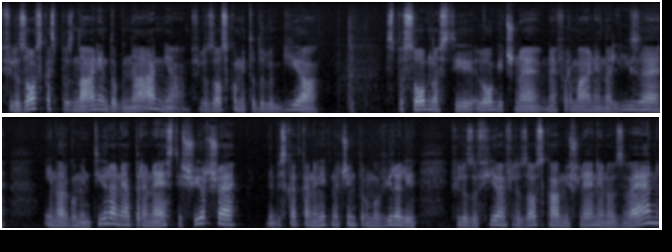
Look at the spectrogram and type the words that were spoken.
filozofska spoznanja in dognanja, filozofsko metodologijo, sposobnosti logične, neformalne analize in argumentiranja prenesti širše, da bi skratka na neki način promovirali filozofijo in filozofsko mišljenje navzven.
